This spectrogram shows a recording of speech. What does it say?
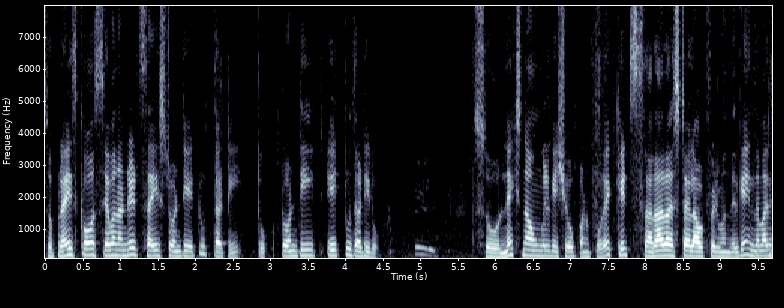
So price cost seven hundred size twenty eight to thirty two twenty eight to thirty two so next நான் உங்களுக்கு ஷோ பண்ண போகிறேன் கிட்ஸ் சராரா ஸ்டைல் அவுட்ஃபிட் வந்திருக்கேன். இந்த மாதிரி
